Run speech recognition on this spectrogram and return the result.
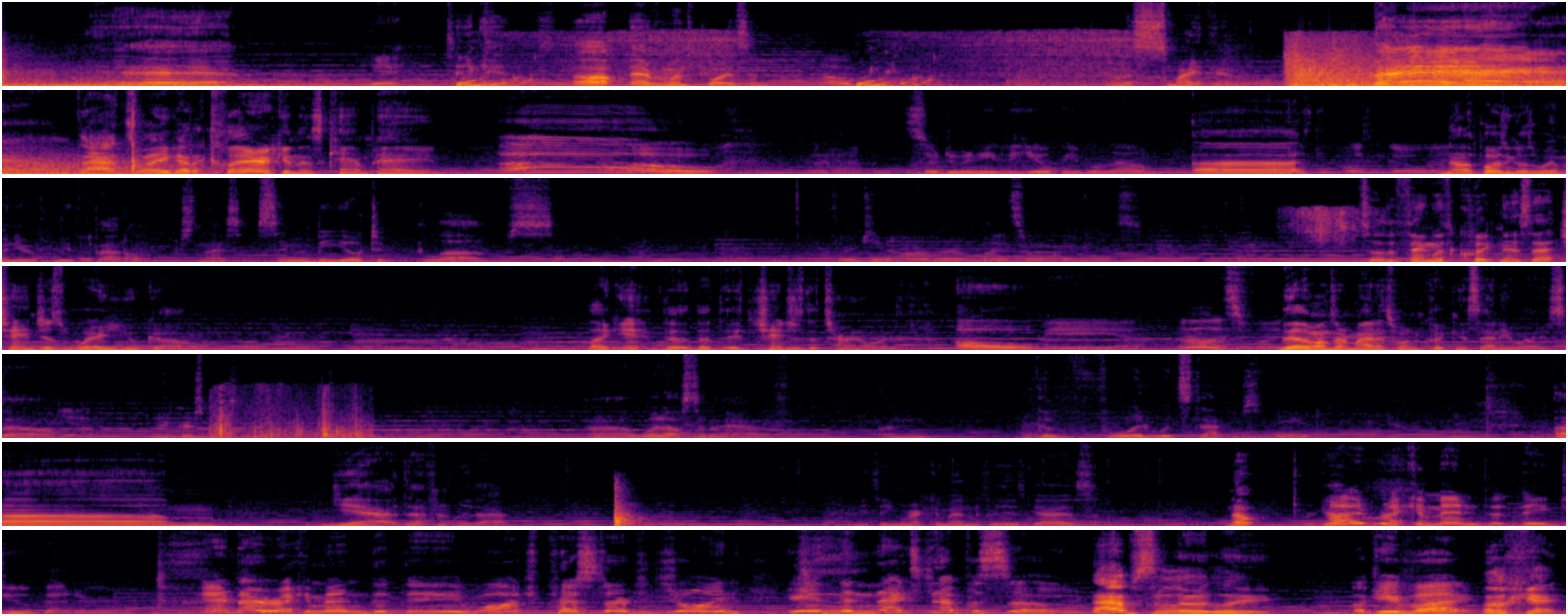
Yeah. Yeah. Take it. Oh, everyone's poisoned. Oh, great. I'm gonna smite him. BAM! That's why you got a cleric in this campaign. Oh! That happened. So do we need to heal people now? or Uh, does the poison go away? no, the poison goes away when you leave the Okay, battle, cool. which is nice. Symbiotic gloves. 13 armor, minus 1 quickness. So the thing with quickness, that changes where you go. Like it, the, the, it changes the turn order. Oh yeah, yeah. that's fine. The other ones are minus one quickness anyway, so. Yeah. Merry Christmas. Uh, what else did I have? Um, the Voidwood Staff of Speed. Yeah. Um. Yeah, definitely that. Anything recommended for these guys? Nope, we're good. I recommend that they do better. and I recommend that they watch Press Start to Join in the next episode. Absolutely. Okay, bye. Okay.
